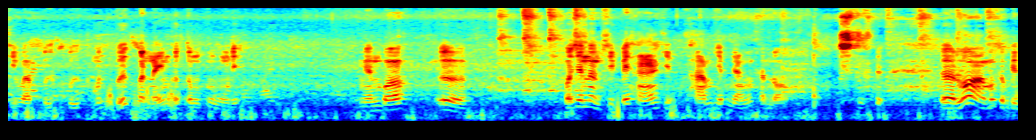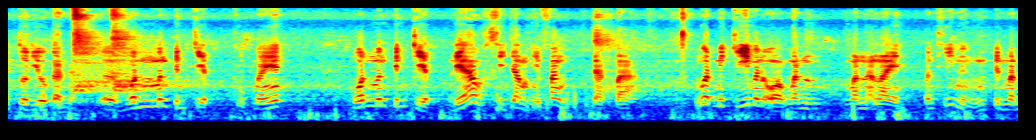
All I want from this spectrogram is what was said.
ที่ว่าปึกปึกมันปึกวันไหนมันก็ตรงหูดิแม่นบอเออ เพราะฉะนั้นสิไปหาเห็ดถามเห็ดหยังทันเนาะเออล้อมันก็เป็นตัวเดียวกันนะเออบนมันเป็นเจ็ดถูกไหมบนมันเป็นเจ็ดแล้วสีย้ำให้ฟังจากปากงวดเมื่อกี้มันออกวันวันอะไร วันที่หนึ่งมันเป็นวัน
